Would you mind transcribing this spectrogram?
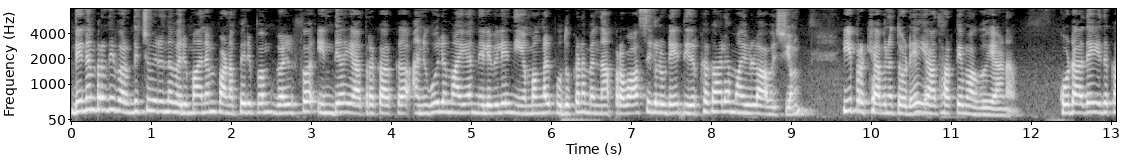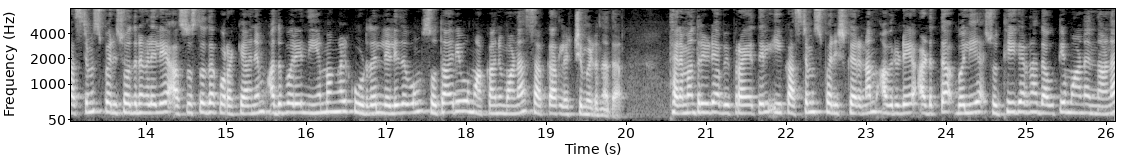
ദിനംപ്രതി വർദ്ധിച്ചു വരുന്ന വരുമാനം പണപ്പെരുപ്പം ഗൾഫ് ഇന്ത്യ യാത്രക്കാർക്ക് അനുകൂലമായ നിലവിലെ നിയമങ്ങൾ പുതുക്കണമെന്ന പ്രവാസികളുടെ ദീർഘകാലമായുള്ള ആവശ്യം ഈ പ്രഖ്യാപനത്തോടെ യാഥാർത്ഥ്യമാകുകയാണ്. കൂടാതെ ഇത് കസ്റ്റംസ് പരിശോധനകളിലെ അസ്വസ്ഥത കുറയ്ക്കാനും അതുപോലെ നിയമങ്ങൾ കൂടുതൽ ലളിതവും സുതാര്യവുമാക്കാനുമാണ് സർക്കാർ ലക്ഷ്യമിടുന്നത്. ധനമന്ത്രിയുടെ അഭിപ്രായത്തിൽ ഈ കസ്റ്റംസ് പരിഷ്കരണം അവരുടെ അടുത്ത വലിയ ശുദ്ധീകരണ ദൗത്യമാണെന്നാണ്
